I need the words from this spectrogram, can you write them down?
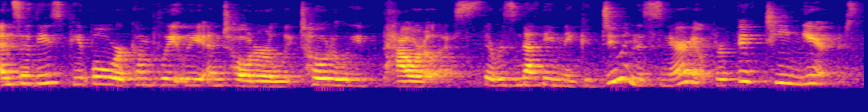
And so these people were completely and totally, totally powerless. There was nothing they could do in this scenario for 15 years.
